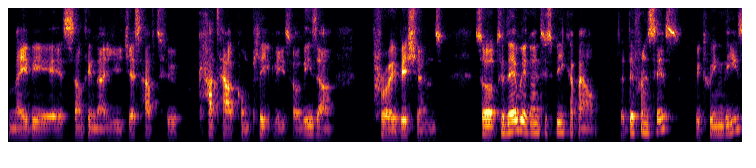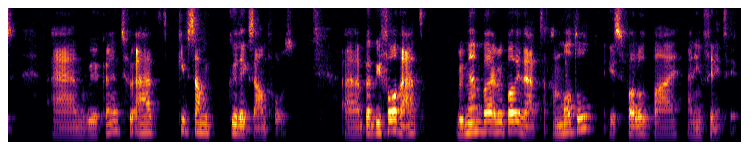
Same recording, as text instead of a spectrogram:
Maybe it's something that you just have to cut out completely. So these are prohibitions. So today we're going to speak about the differences between these and we're going to add give some good examples. Uh, but before that, remember everybody that a modal is followed by an infinitive.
